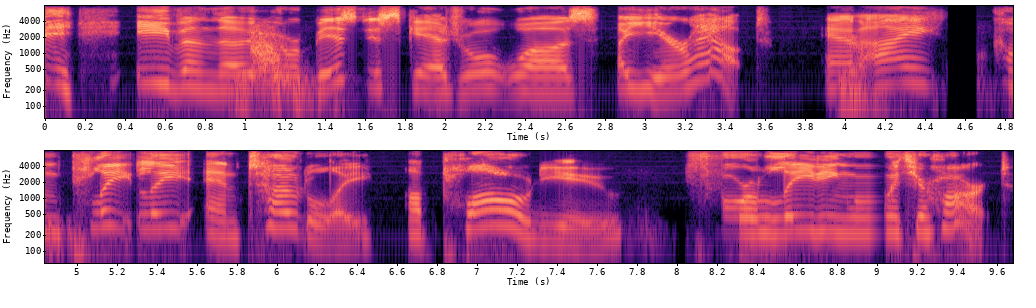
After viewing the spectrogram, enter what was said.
even though your business schedule was a year out. And I completely and totally applaud you for leading with your heart.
